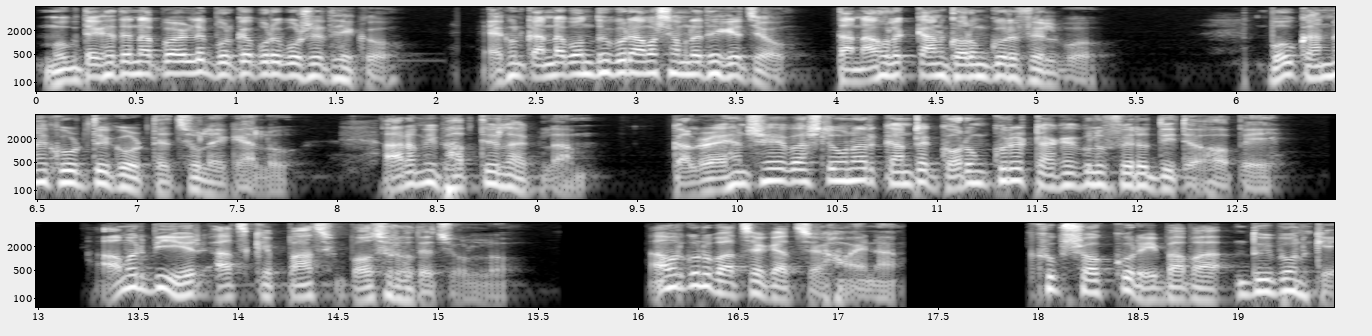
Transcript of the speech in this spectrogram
মুখ দেখাতে না পারলে বোরকা পরে বসে থেকো। এখন কান্না বন্ধ করে আমার সামনে থেকে যাও, তা না হলে কান গরম করে ফেলব। বউ কান্না করতে করতে চলে গেল। আর আমি ভাবতে লাগলাম, কাল রায়হান সাহেব আসলে ওনার কানটা গরম করে টাকাগুলো ফেরত দিতে হবে। আমার বিয়ের আজকে পাঁচ বছর হতে চলল। আমার কোনো বাচ্চা কাচ্চা হয় না। খুব শখ করে বাবা দুই বোনকে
